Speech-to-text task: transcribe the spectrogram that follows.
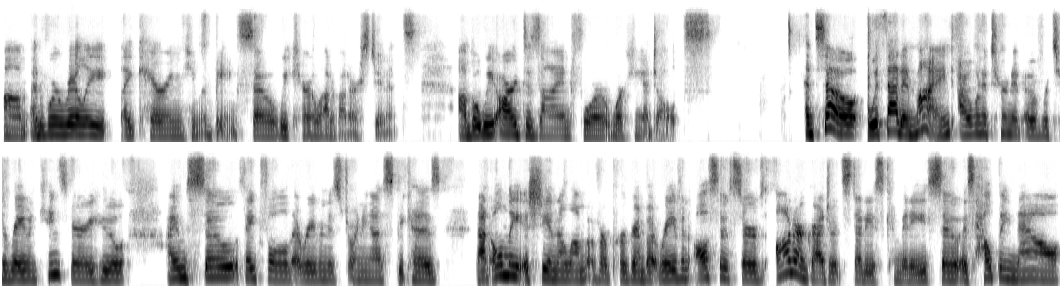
Um, and we're really like caring human beings so we care a lot about our students. Um, but we are designed for working adults. And so, with that in mind, I want to turn it over to Raven Kingsbury, who I am so thankful that Raven is joining us because not only is she an alum of our program, but Raven also serves on our graduate studies committee. So is helping now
